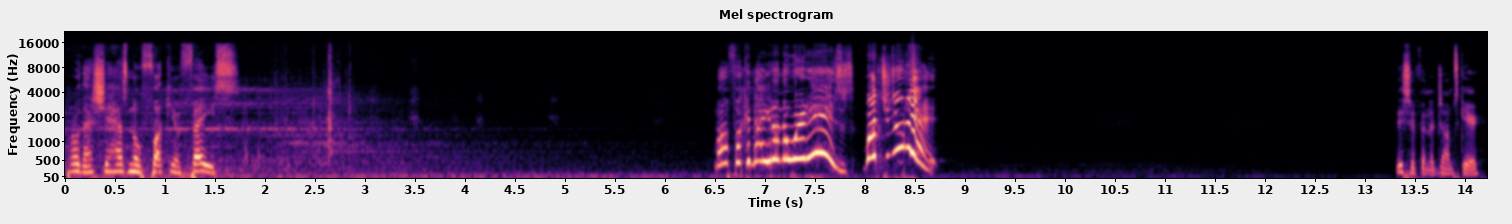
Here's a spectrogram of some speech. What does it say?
Bro, that shit has no fucking face. Motherfucker, now you don't know where it is. Why'd you do that? This shit finna jump scare.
